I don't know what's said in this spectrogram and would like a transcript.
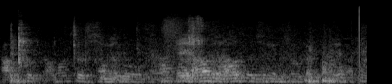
앞으로 네, 나와서 쓰시는 게 좋을 것 같아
